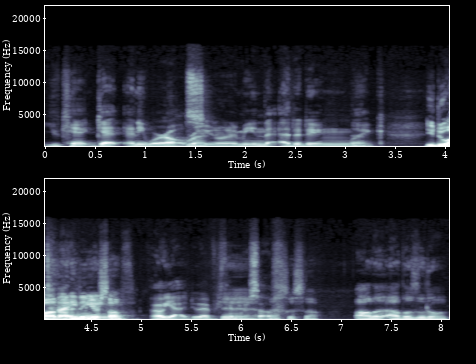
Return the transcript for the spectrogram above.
you can't get anywhere else. Right. You know what I mean? The editing, like you do all the editing yourself Oh yeah, I do everything yeah myself. that's what's up all the all those little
